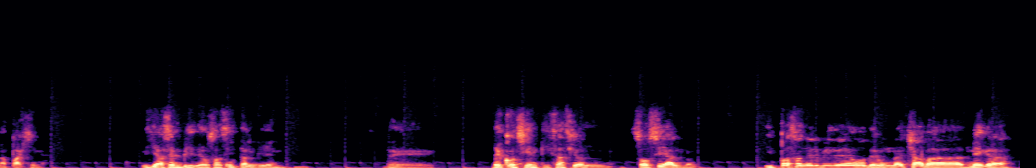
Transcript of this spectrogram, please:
la página. Y hacen videos así también de, de concientización social, ¿no? Y pasan el video de una chava negra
